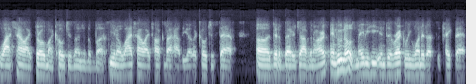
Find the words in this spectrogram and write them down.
"Watch how I throw my coaches under the bus." You know, watch how I talk about how the other coaching staff uh, did a better job than ours. And who knows, maybe he indirectly wanted us to take that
